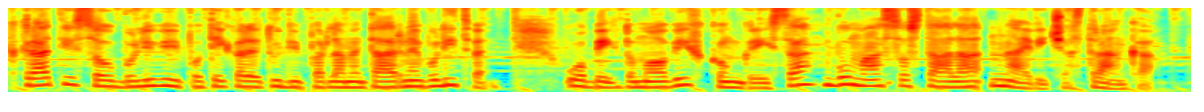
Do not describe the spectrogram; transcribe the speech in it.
Hkrati so v Boliviji potekale tudi parlamentarne volitve. V obeh domovih kongresa bo mas ostala največja stranka.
